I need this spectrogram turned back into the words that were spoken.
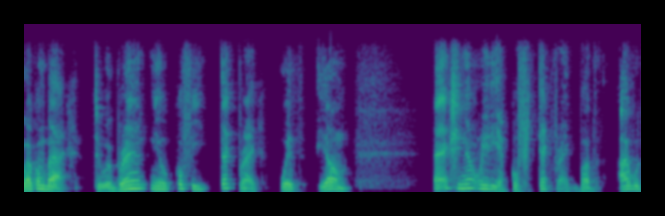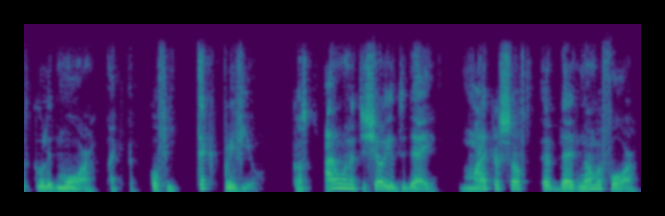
Welcome back to a brand new coffee tech break with Jan. Actually, not really a coffee tech break, but I would call it more like a coffee tech preview because I wanted to show you today Microsoft update number four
